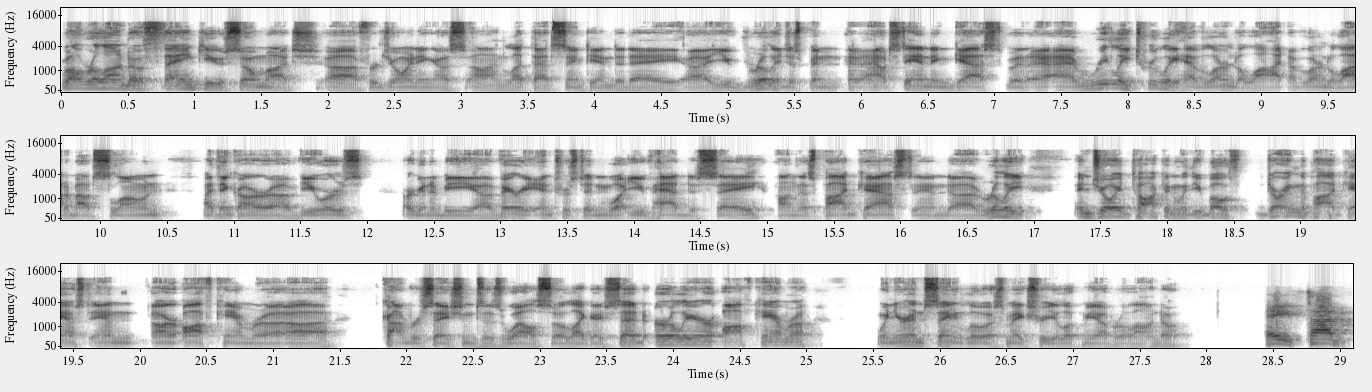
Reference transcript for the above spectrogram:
Well, Rolando, thank you so much uh, for joining us on Let That Sink In today. Uh, you've really just been an outstanding guest, but I really, truly have learned a lot. I've learned a lot about Sloan. I think our uh, viewers are going to be uh, very interested in what you've had to say on this podcast and uh, really enjoyed talking with you both during the podcast and our off camera uh, conversations as well. So, like I said earlier, off camera, when you're in St. Louis, make sure you look me up, Rolando. Hey, Todd,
